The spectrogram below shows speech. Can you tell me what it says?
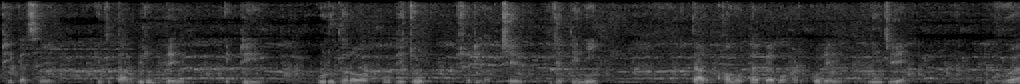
ঠিক আছে, কিন্তু তার বিরুদ্ধে একটি গুরুতর অভিযোগ, সেটি হচ্ছে যে তিনি তার ক্ষমতা ব্যবহার করে নিজে ভুয়া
